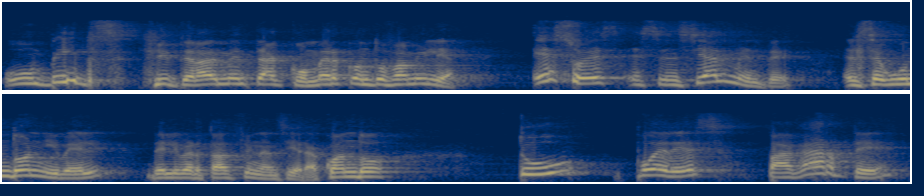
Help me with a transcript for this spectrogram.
un VIPS, literalmente a comer con tu familia. Eso es esencialmente el segundo nivel de libertad financiera. Cuando tú puedes pagarte,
